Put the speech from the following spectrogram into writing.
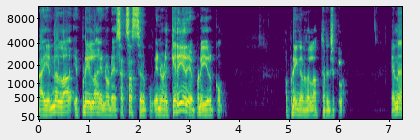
நான் என்னெல்லாம் எப்படியெல்லாம் என்னுடைய சக்ஸஸ் இருக்கும்? என்னுடைய கெரியர் எப்படி இருக்கும்? அப்படிங்கிறதெல்லாம் தெரிஞ்சுக்கலாம். ஏன்னா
